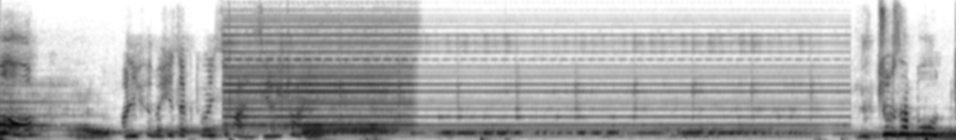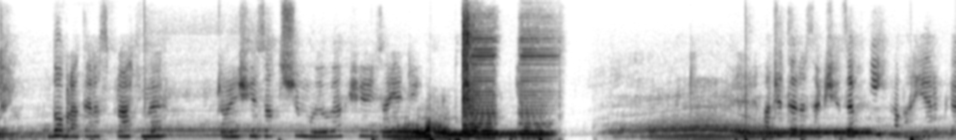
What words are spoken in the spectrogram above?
O! Oni chyba się zaktualizowali, zjeżdżają. No Co za bot? Dobra, teraz sprawdźmy, czy oni się zatrzymują, jak się zajedzie. Znaczy teraz jak się zepnie na barierkę,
